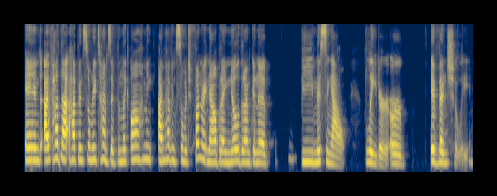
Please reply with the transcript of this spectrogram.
And I've had that happen so many times. I've been like, oh, I mean, I'm having so much fun right now, but I know that I'm going to be missing out later or eventually.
